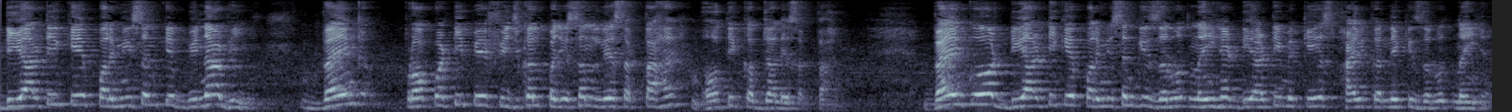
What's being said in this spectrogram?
डीआरटी के परमिशन के बिना भी बैंक प्रॉपर्टी पे फ़िज़िकल पोजीशन ले सकता है, भौतिक कब्जा ले सकता है। बैंक को डीआरटी के परमिशन की ज़रूरत नहीं है डीआरटी में केस फ़ाइल करने की ज़रूरत नहीं है।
